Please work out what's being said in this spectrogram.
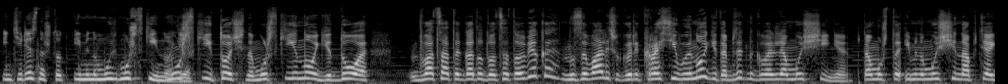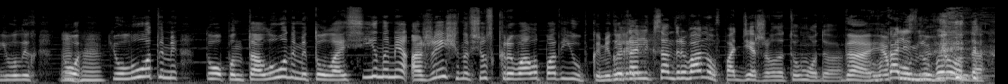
интересно, что именно му- мужские ноги. Мужские, точно, мужские ноги до 20-х годов 20 века назывались, вот говорили, красивые ноги, это обязательно говорили о мужчине, потому что именно мужчина обтягивал их то Мгм. кюлотами, то панталонами, то лосинами, а женщина все скрывала под юбками. Только Говорили, Александр Иванов поддерживал эту моду. Да, я Вокалист помню. группы Ронда.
